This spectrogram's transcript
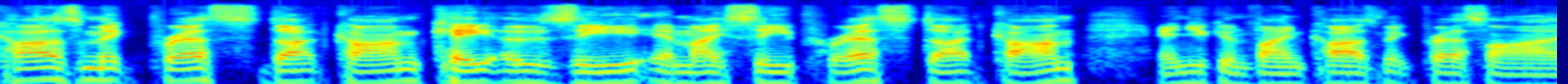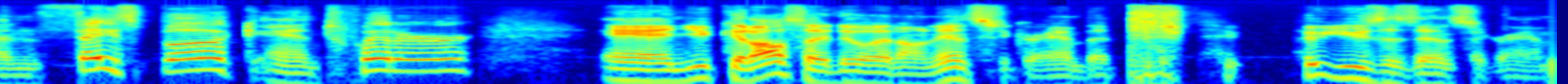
kozmicpress.com, K O Z M I C press.com, and you can find Kozmic Press on Facebook and Twitter. And you could also do it on Instagram, but who uses Instagram?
